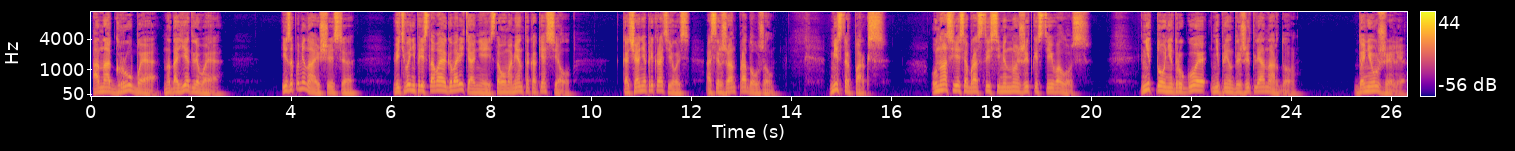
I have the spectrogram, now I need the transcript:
Она грубая, надоедливая и запоминающаяся. Ведь вы, не переставая, говорите о ней с того момента, как я сел». Качание прекратилось, а сержант продолжил. «Мистер Паркс, у нас есть образцы семенной жидкости и волос. Ни то, ни другое не принадлежит Леонардо». «Да неужели?»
